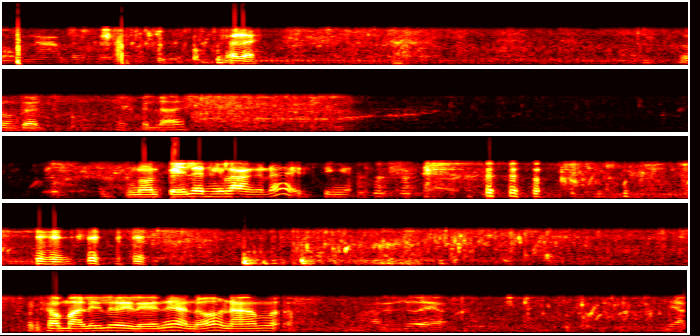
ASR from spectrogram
ลงน้ำเลย อะไรลงกันไม่เป็นไรนอนเปรย์เล่นข้างล่างก็ได้ จริงๆอะมันเข้ามาเรื่อยๆเลยเนี่ยเนาะน้ำอะมาเรื่อยๆอะเนี่ย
